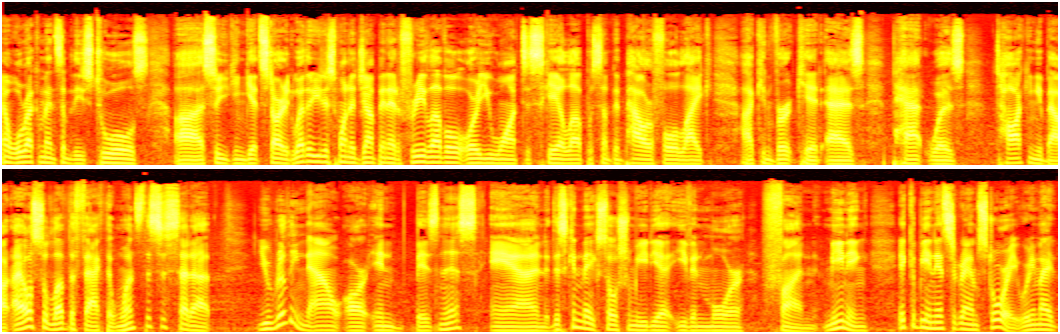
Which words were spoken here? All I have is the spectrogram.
And we'll recommend some of these tools uh, so you can get started. Whether you just want to jump in at a free level or you want to scale up with something powerful like uh, ConvertKit, as Pat was talking about. I also love the fact that once this is set up, you really now are in business and this can make social media even more fun meaning it could be an instagram story where you might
